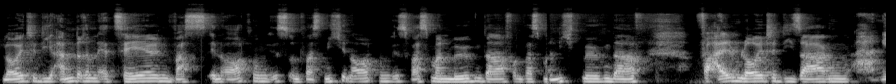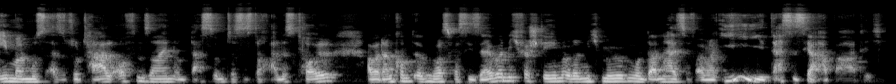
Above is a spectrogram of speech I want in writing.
Leute, die anderen erzählen, was in Ordnung ist und was nicht in Ordnung ist, was man mögen darf und was man nicht mögen darf. Vor allem Leute, die sagen, ah, nee, man muss also total offen sein und das und das ist doch alles toll. Aber dann kommt irgendwas, was sie selber nicht verstehen oder nicht mögen und dann heißt es auf einmal, i, das ist ja abartig.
